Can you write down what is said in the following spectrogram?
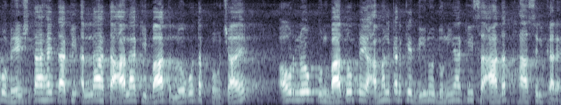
को भेजता है ताकि अल्लाह ताला की बात लोगों तक पहुँचाए और लोग उन बातों पे अमल करके दीनों दुनिया की सआदत हासिल करें।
